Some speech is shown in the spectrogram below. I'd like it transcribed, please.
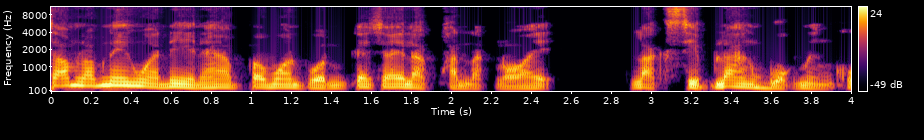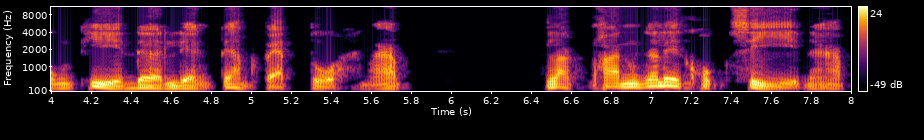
สำหรับในงวดนี้นะครับ ประมวลผลก็ใช้หลักพันหลักร้อย หลักสิบล่างบวกหนึ่งคงที่เดินเรียงแต้มแปดตัวนะครับ หลักพันก็เลขหกสี่นะครับ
